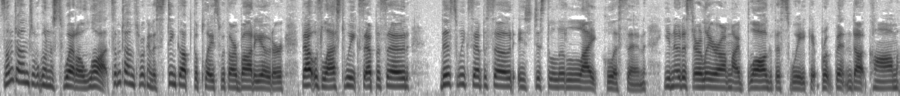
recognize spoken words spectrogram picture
Sometimes we're going to sweat a lot. Sometimes we're going to stink up the place with our body odor. That was last week's episode. This week's episode is just a little light glisten. You noticed earlier on my blog this week at brookbenten.com,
